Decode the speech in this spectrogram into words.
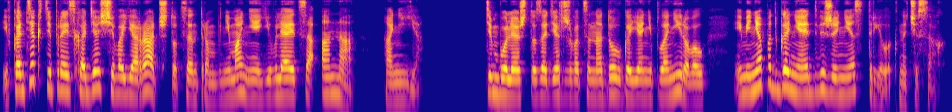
И в контексте происходящего я рад, что центром внимания является она, а не я. Тем более, что задерживаться надолго я не планировал, и меня подгоняет движение стрелок на часах.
